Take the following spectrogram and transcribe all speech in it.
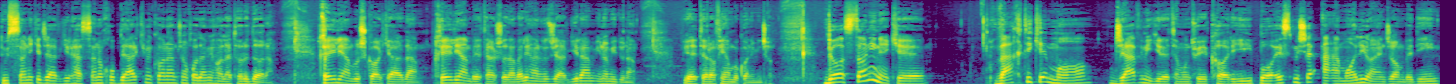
دوستانی که جوگیر هستن رو خوب درک می‌کنم چون خودم این حالت رو دارم. خیلی هم روش کار کردم خیلی هم بهتر شدم ولی هنوز جوگیرم اینو می‌دونم. یه اعترافی هم بکنیم اینجا. داستان اینه که وقتی که ما جو میگیرتمون توی کاری باعث میشه اعمالی رو انجام بدیم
